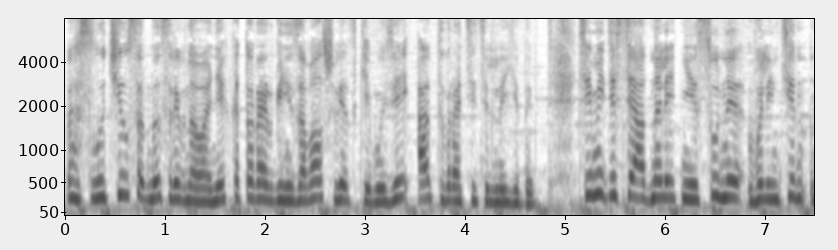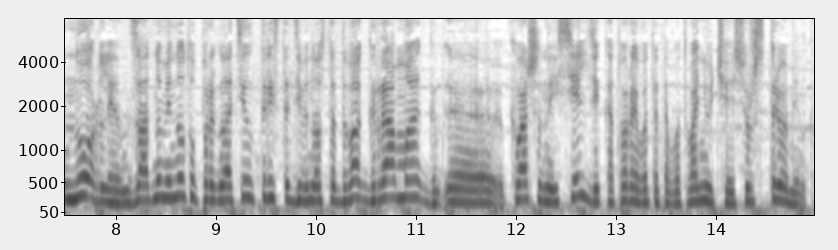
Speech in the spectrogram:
случился на соревнованиях, которые организовал шведский музей отвратительной еды. 71-летний Суне Валентин Норлин за одну минуту проглотил 392 грамма э, квашеной сельди, которая вот эта вот вонючая сюрстрёминг.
